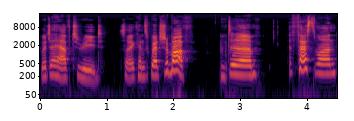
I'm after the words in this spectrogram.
which I have to read. So I can scratch them off. The first one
